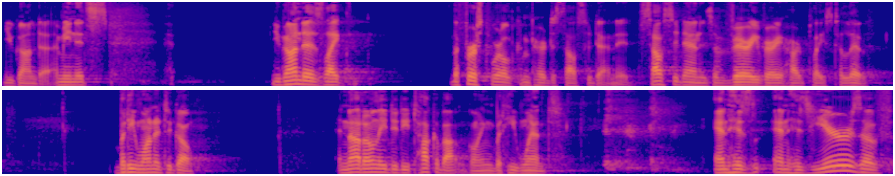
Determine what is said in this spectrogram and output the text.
Uganda. I mean, it's Uganda is like the first world compared to South Sudan. It, South Sudan is a very, very hard place to live. But he wanted to go. And not only did he talk about going, but he went. And his, and his years of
